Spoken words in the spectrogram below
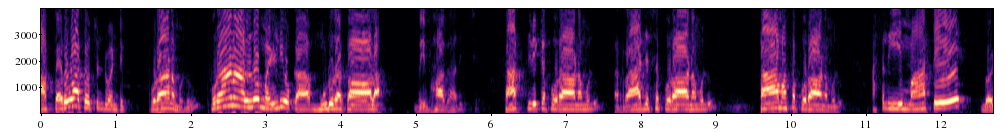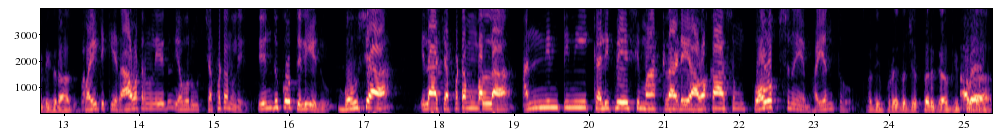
ఆ తరువాత వచ్చినటువంటి పురాణములు పురాణాల్లో మళ్ళీ ఒక మూడు రకాల విభాగాలు ఇచ్చారు. సాత్విక పురాణములు రాజస పురాణములు తామస పురాణములు. అసలు ఈ మాటే బయటికి రాదు. బయటికి రావటం లేదు ఎవరు చెప్పటం లేదు. ఎందుకో తెలియదు. బహుశా ఇలా చెప్పటం వల్ల అన్నింటినీ కలిపేసి మాట్లాడే అవకాశం పోవచ్చునే భయంతో. అది ఇప్పుడు ఏదో చెప్పారు విప్ర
